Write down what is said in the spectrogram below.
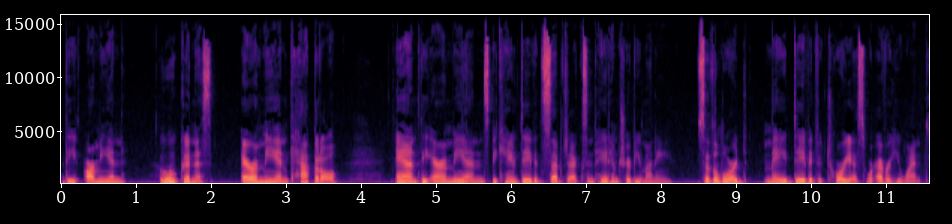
the Armenian, ooh goodness, Aramean capital, and the Arameans became David's subjects and paid him tribute money. So the Lord made David victorious wherever he went.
